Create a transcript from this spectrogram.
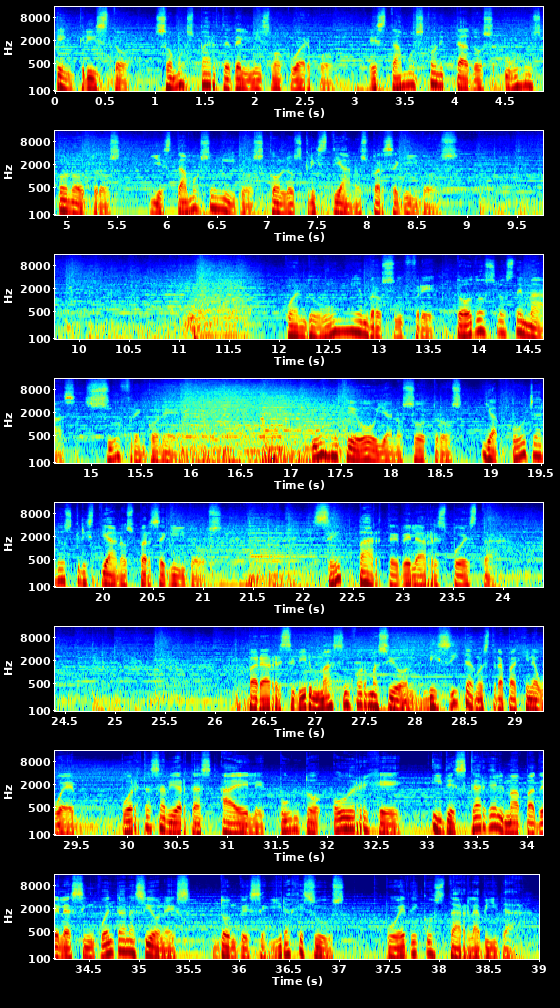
En Cristo somos parte del mismo cuerpo. Estamos conectados unos con otros y estamos unidos con los cristianos perseguidos. Cuando un miembro sufre, todos los demás sufren con él. Únete hoy a nosotros y apoya a los cristianos perseguidos. Sé parte de la respuesta. Para recibir más información, visita nuestra página web puertasabiertasal.org y descarga el mapa de las 50 naciones donde seguir a Jesús puede costar la vida.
